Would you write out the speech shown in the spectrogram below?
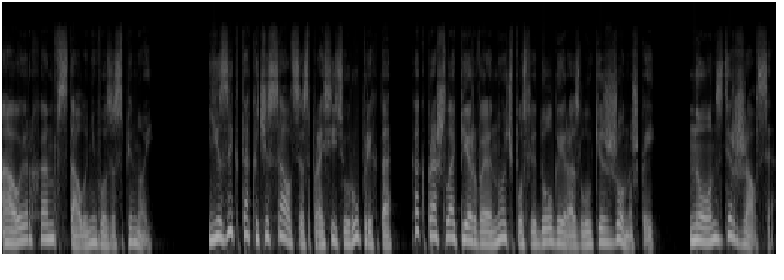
Ауэрхан встал у него за спиной. Язык так и чесался спросить у Руприхта, как прошла первая ночь после долгой разлуки с женушкой, но он сдержался.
